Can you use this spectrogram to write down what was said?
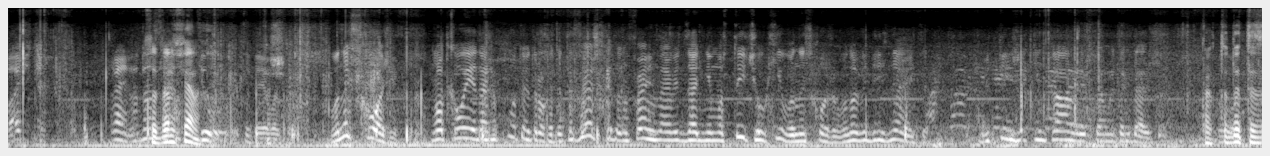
Бачите? Це Донфен. Вони схожі. Ну от коли я навіть путаю трохи, ДТЗшки, Донфен, навіть задні мости, чулки, вони схожі, воно відрізняється від тих же кінкаврів там і так далі. Так, то ДТЗ.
